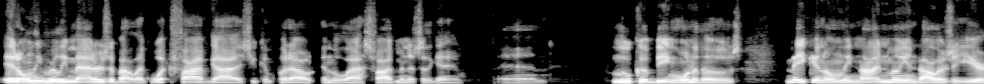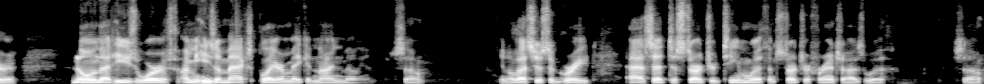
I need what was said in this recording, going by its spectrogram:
it only really matters about like what five guys you can put out in the last five minutes of the game. And Luka being one of those, making only nine million dollars a year knowing that he's worth. I mean, he's a max player making nine million. So, you know, that's just a great asset to start your team with and start your franchise with. So,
